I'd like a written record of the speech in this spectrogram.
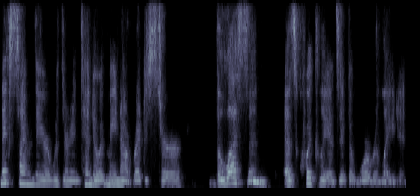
next time they are with their Nintendo, it may not register the lesson as quickly as if it were related.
